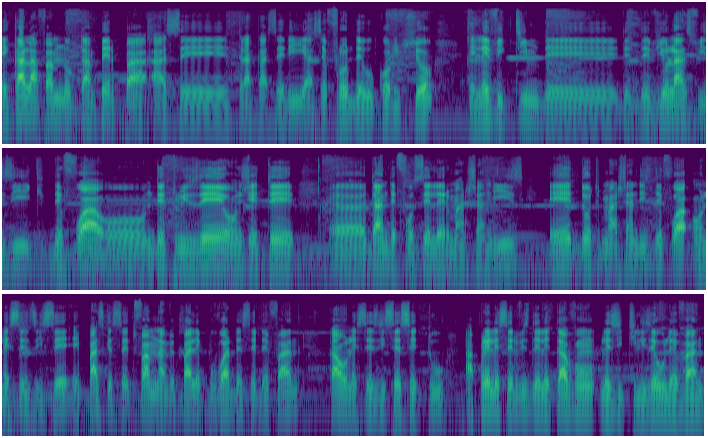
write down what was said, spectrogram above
Et quand la femme n'obtempère pas à ces tracasseries, à ces fraudes ou corruptions, elle est victime de, de, violences physiques. Des fois, on détruisait, on jetait euh, dans des fossés leurs marchandises et d'autres marchandises, des fois on les saisissait et parce que cette femme n'avait pas le pouvoir de se défendre, quand on les saisissait, c'est tout. Après, les services de l'État vont les utiliser ou les vendre.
